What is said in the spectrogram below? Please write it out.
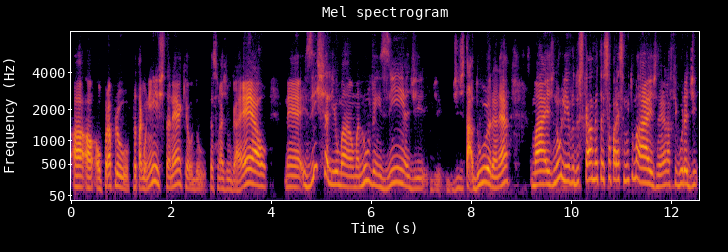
ao próprio protagonista, né, que é o do personagem do Gael. Né, existe ali uma, uma nuvenzinha de, de, de ditadura, né, mas no livro dos Carmeta isso aparece muito mais, né, na figura de,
